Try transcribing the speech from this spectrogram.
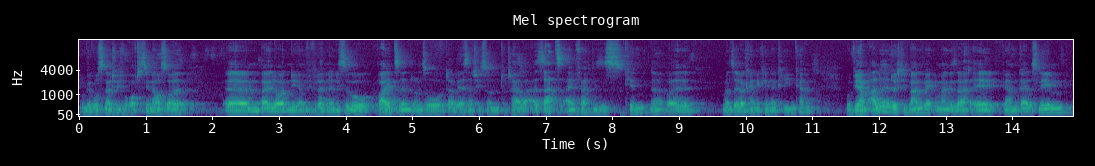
Und wir wussten natürlich, worauf das hinaus soll. Ähm, bei Leuten, die irgendwie vielleicht noch nicht so weit sind und so, da wäre es natürlich so ein totaler Ersatz einfach, dieses Kind, ne? weil man selber keine Kinder kriegen kann. Und wir haben alle durch die Bank weg immer gesagt, ey, wir haben ein geiles Leben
